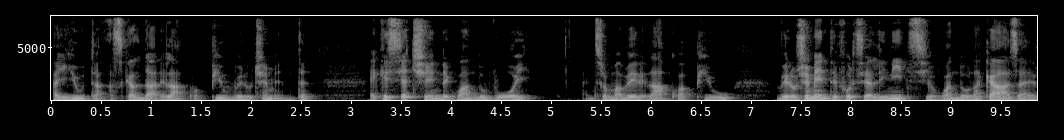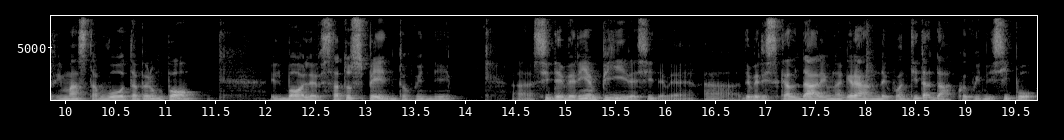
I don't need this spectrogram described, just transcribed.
aiuta a scaldare l'acqua più velocemente e che si accende quando vuoi, insomma, avere l'acqua più velocemente, forse all'inizio, quando la casa è rimasta vuota per un po', il boiler è stato spento, quindi uh, si deve riempire, si deve, uh, deve riscaldare una grande quantità d'acqua, quindi si può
